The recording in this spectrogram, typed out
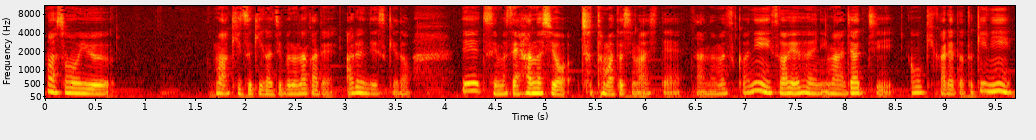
まあ、そういう、まあ、気づきが自分の中であるんですけど。ですいません話をちょっとまたしまして。あの息子にそういうふうにまあジャッジを聞かれた時に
